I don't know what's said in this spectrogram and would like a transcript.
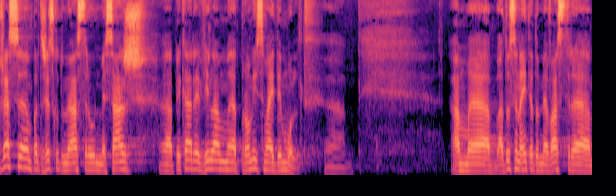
vrea să împărtășesc cu dumneavoastră un mesaj uh, pe care vi l-am uh, promis mai de mult. Uh, am adus înainte dumneavoastră,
